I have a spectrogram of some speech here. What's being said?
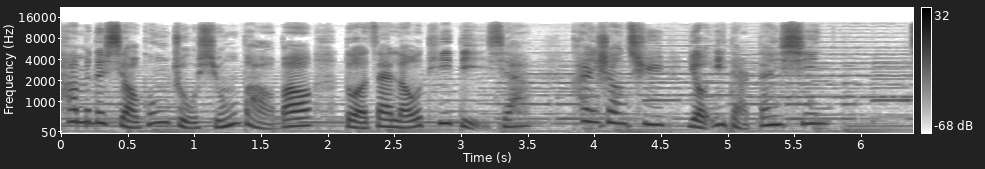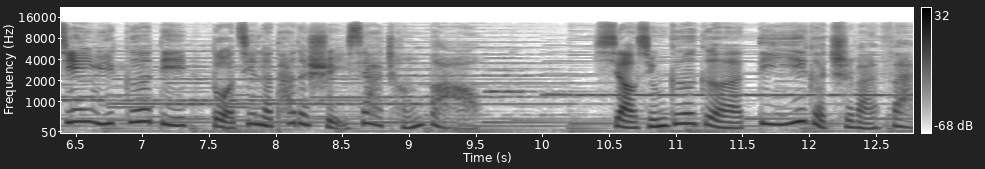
他们的小公主熊宝宝躲在楼梯底下，看上去有一点担心。金鱼哥弟躲进了他的水下城堡。小熊哥哥第一个吃完饭，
